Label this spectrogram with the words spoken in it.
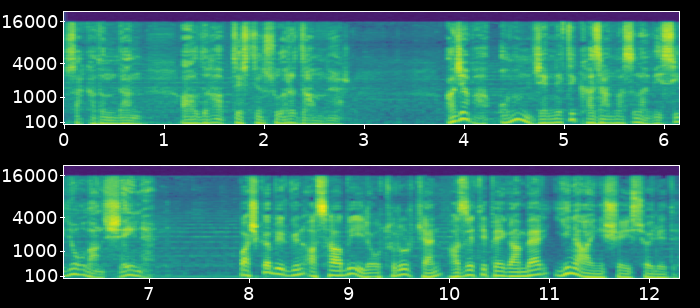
Sakalından aldığı abdestin suları damlıyor. Acaba onun cenneti kazanmasına vesile olan şey ne? Başka bir gün ashabı ile otururken Hazreti Peygamber yine aynı şeyi söyledi.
